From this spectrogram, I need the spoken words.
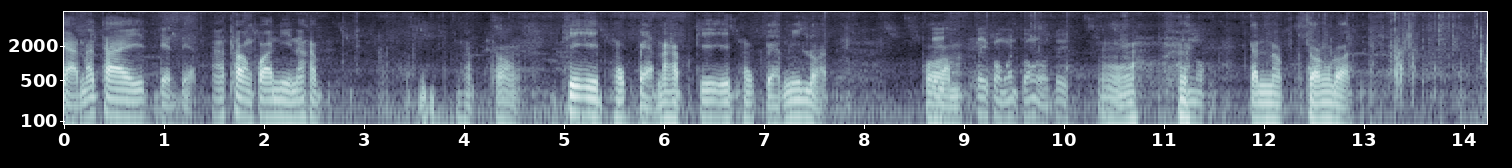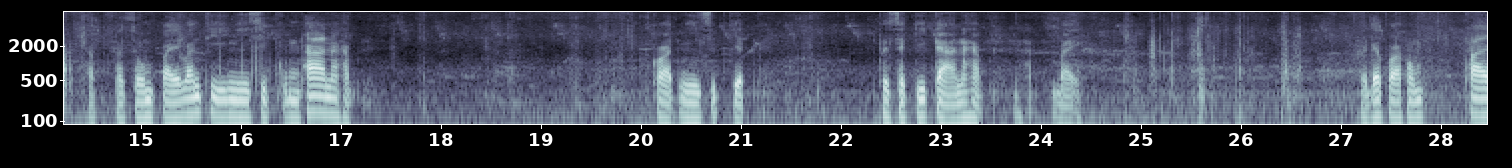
กาศมาไทยเด็ดๆอะทองพอนี้นะครับนะครับทอง KF 68 นะครับ KF 68 มีหลอดพร้อมใส่ของมันสองหลอดเลย อ๋อ นกกันนอกสองหลอด ครับผสมไปวันที่มีสิบกุมภานะครับกอดมีสิบเจ็ดพฤศจิกานะครับใบเดี๋ยวพอผมทาย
